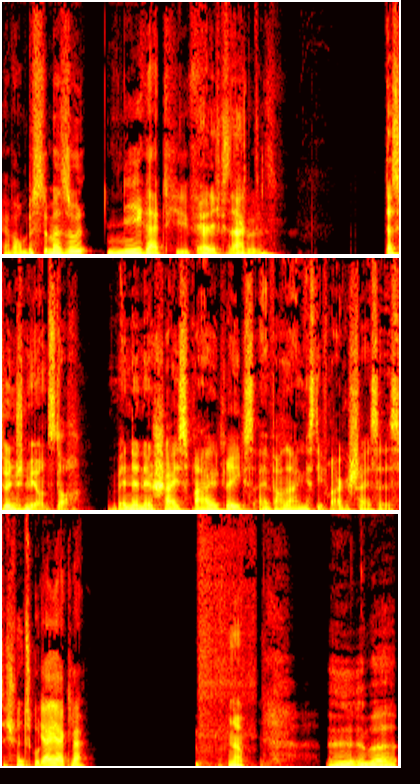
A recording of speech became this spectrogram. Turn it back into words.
Ja, warum bist du immer so negativ? Ehrlich gesagt, das wünschen wir uns doch. Wenn du eine scheiß Frage kriegst, einfach sagen, dass die Frage scheiße ist. Ich find's gut. Ja, ja, klar. Ja. Äh, aber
